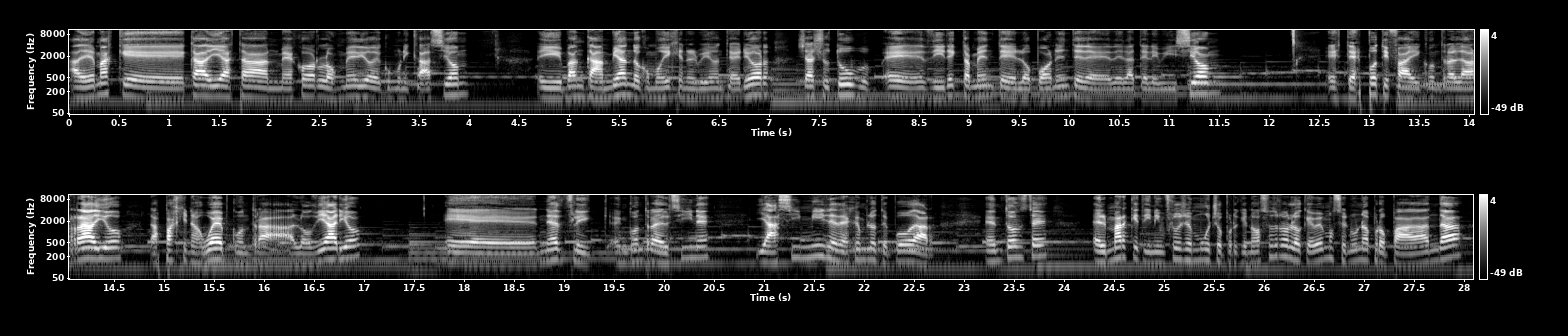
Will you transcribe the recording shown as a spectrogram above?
Además que cada día están mejor los medios de comunicación y van cambiando, como dije en el video anterior. Ya YouTube es directamente el oponente de, la televisión. Este, Spotify contra la radio, las páginas web contra los diarios, eh, Netflix en contra del cine y así miles de ejemplos te puedo dar. Entonces, el marketing influye mucho porque nosotros lo que vemos en una propaganda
